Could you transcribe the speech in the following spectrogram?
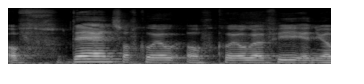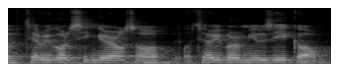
of dance of choreo- of choreography and you have terrible singers or, or terrible music or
